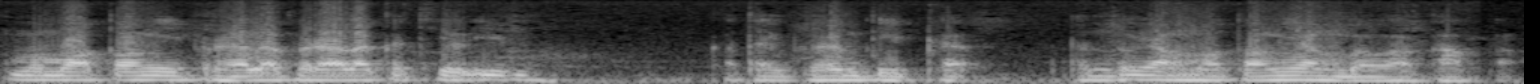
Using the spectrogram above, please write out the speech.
memotongi berhala-berhala kecil ini? Kata Ibrahim tidak. Tentu yang motongi yang bawa kapak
